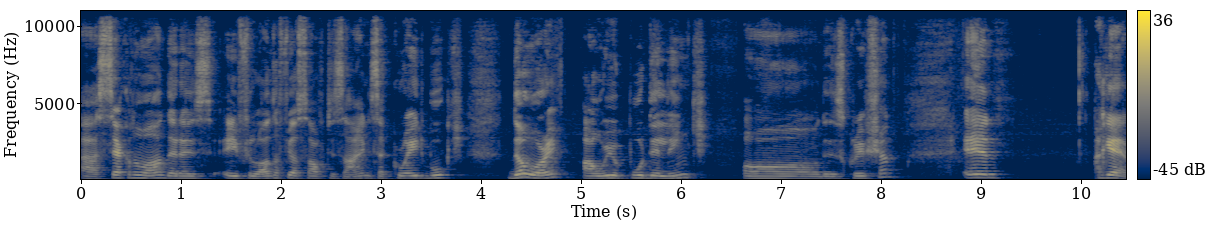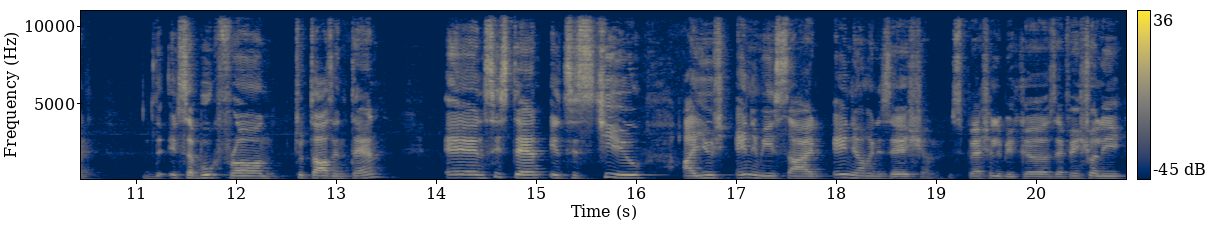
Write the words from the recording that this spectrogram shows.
a second one that is a philosophy of self-design. It's a great book. Don't worry, I will put the link on the description. And again, it's a book from 2010 and since then it's still a huge enemy inside any organization, especially because eventually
